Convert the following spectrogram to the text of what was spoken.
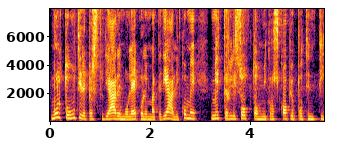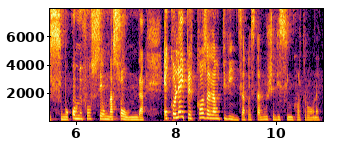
molto utile per studiare molecole e materiali, come metterli sotto a un microscopio potentissimo, come fosse una sonda. Ecco, lei per cosa la utilizza questa luce di sincrotrone?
